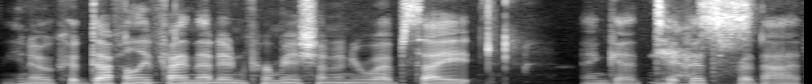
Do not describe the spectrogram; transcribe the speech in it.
you know, could definitely find that information on your website and get tickets yes. for that.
